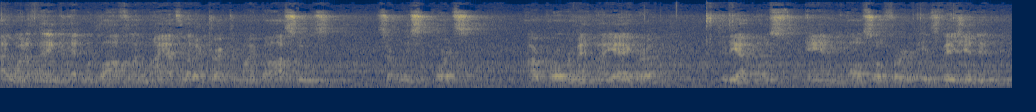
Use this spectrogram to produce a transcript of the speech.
I want to thank Ed McLaughlin, my athletic director, my boss, who certainly supports our program at Niagara to the utmost, and also for his vision and,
